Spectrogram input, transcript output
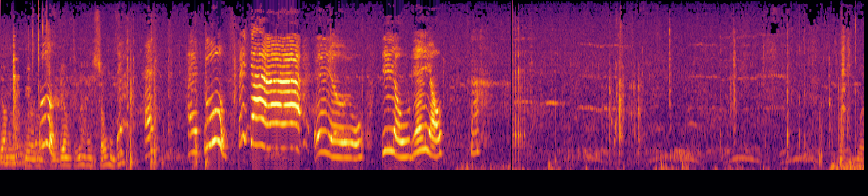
Dăm những điều là một sầu đen thì nó hay xấu một chút vừa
